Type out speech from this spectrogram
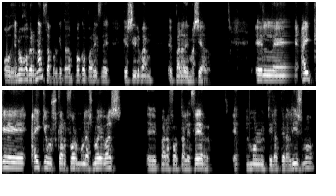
o de no gobernanza, porque tampoco parece que sirvan eh, para demasiado. Eh, hay, que, hay, que, buscar fórmulas nuevas eh, para fortalecer el multilateralismo,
